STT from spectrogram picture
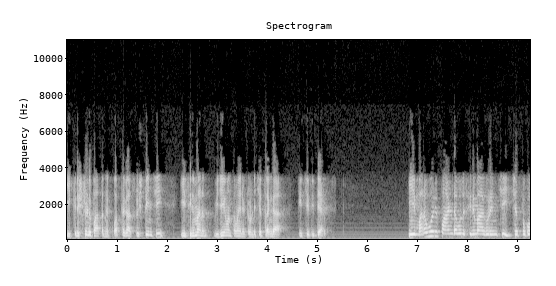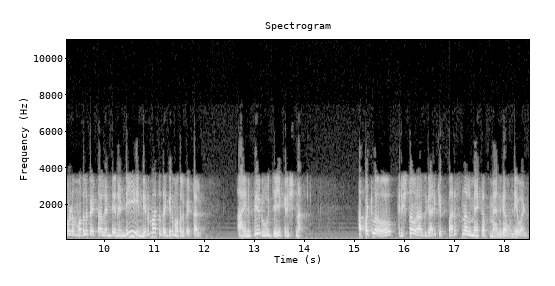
ఈ కృష్ణుడి పాత్రని కొత్తగా సృష్టించి ఈ సినిమాను విజయవంతమైనటువంటి చిత్రంగా తీర్చిదిద్దారు. ఈ మనవూరి పాండవులు సినిమా గురించి చెప్పుకోవడం మొదలు పెట్టాలంటేనండి నిర్మాత దగ్గర మొదలు పెట్టాలి ఆయన పేరు జయకృష్ణ. అప్పట్లో కృష్ణరాజు గారికి పర్సనల్ మేకప్ మ్యాన్గా ఉండేవాళ్ళు.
